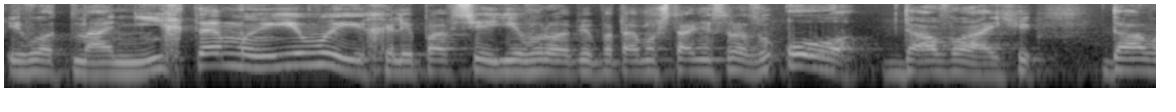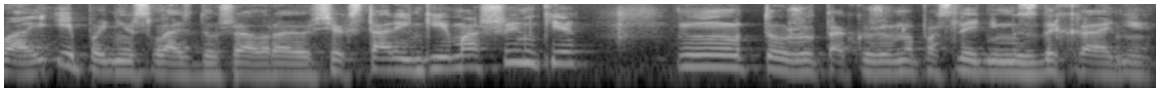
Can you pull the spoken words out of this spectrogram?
И вот на них-то мы и выехали по всей Европе, потому что они сразу, о, давай, давай. И понеслась душа в рай. У всех старенькие машинки, тоже так уже на последнем издыхании.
